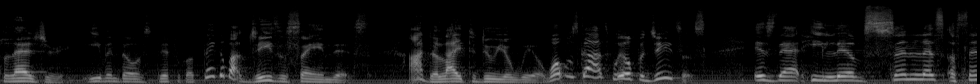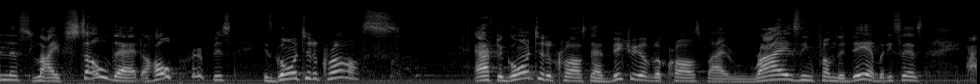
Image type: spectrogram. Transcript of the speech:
pleasure, even though it's difficult. Think about Jesus saying this. I delight to do your will. What was God's will for Jesus? Is that he lived sinless, a sinless life so that the whole purpose is going to the cross. After going to the cross, that victory of the cross by rising from the dead. But he says, I,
